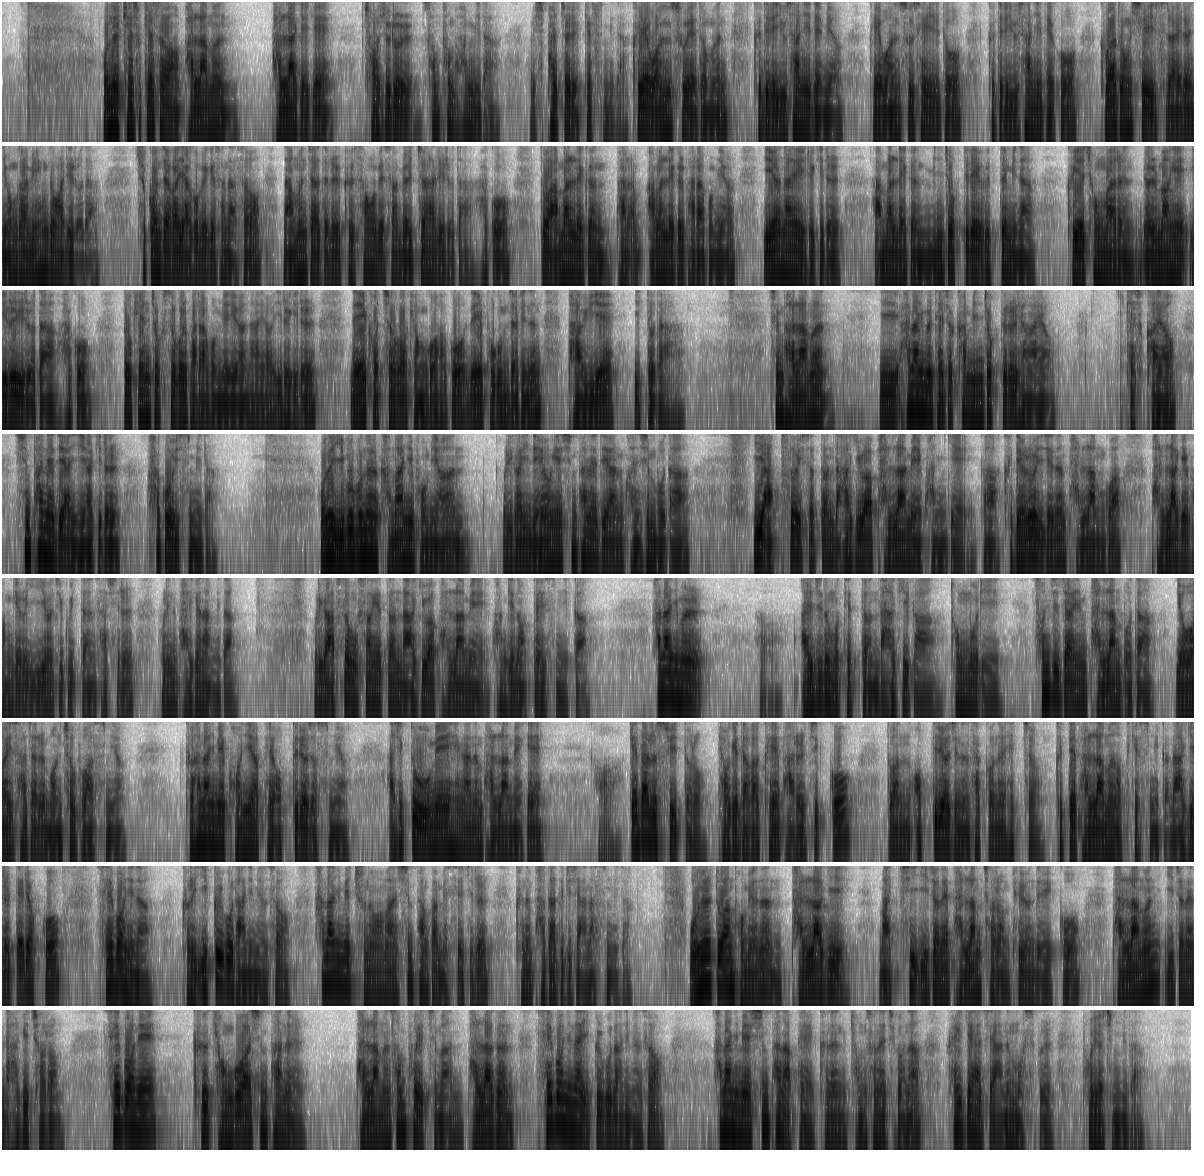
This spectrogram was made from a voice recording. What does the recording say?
오늘 계속해서 발람은 발락에게 저주를 선품합니다. 우리 18절 읽겠습니다. 그의 원수 에돔은 그들의 유산이 되며 그의 원수 세일도 그들의 유산이 되고 그와 동시에 이스라엘은 용감히 행동하리로다. 주권자가 야곱에게서 나서 남은 자들을 그 성읍에서 멸절하리로다 하고 또 아말렉은 바라, 아말렉을 바라보며 예언하여 이르기를 아말렉은 민족들의 으뜸이나 그의 종말은 멸망에 이르리로다 하고 또 겐 족속을 바라보며 예언하여 이르기를 내 거처가 견고하고 내 보금자리는 바위에 있도다. 지금 발람은 이 하나님을 대적한 민족들을 향하여 계속하여 심판에 대한 이야기를 하고 있습니다. 오늘 이 부분을 가만히 보면 우리가 이 내용의 심판에 대한 관심보다 이 앞서 있었던 나귀와 발람의 관계가 그대로 이제는 발람과 발락의 관계로 이어지고 있다는 사실을 우리는 발견합니다. 우리가 앞서 묵상했던 나귀와 발람의 관계는 어떠했습니까? 하나님을 어, 알지도 못했던 나귀가 동물이 선지자인 발람보다 여호와의 사자를 먼저 보았으며 그 하나님의 권위 앞에 엎드려졌으며 아직도 우매히 행하는 발람에게 어, 깨달을 수 있도록 벽에다가 그의 발을 찢고 또한 엎드려지는 사건을 했죠. 그때 발람은 어떻게 했습니까? 나귀를 때렸고 세 번이나 그를 이끌고 다니면서 하나님의 준엄한 심판과 메시지를 그는 받아들이지 않았습니다. 오늘 또한 보면은 발락이 마치 이전의 발람처럼 표현되어 있고 발람은 이전의 나귀처럼 세 번의 그 경고와 심판을 발람은 선포했지만 발락은 세 번이나 이끌고 다니면서 하나님의 심판 앞에 그는 겸손해지거나 회개하지 않은 모습을 보여줍니다.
